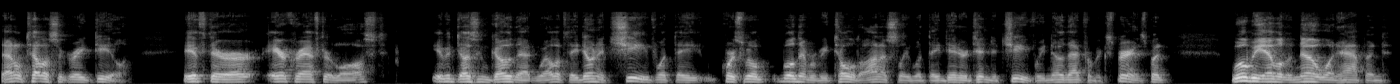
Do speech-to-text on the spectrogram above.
That'll tell us a great deal if their aircraft are lost, if it doesn't go that well, if they don't achieve what they, of course, we'll we'll never be told honestly what they did or didn't achieve. We know that from experience, but we'll be able to know what happened.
